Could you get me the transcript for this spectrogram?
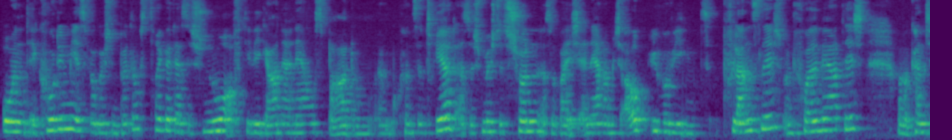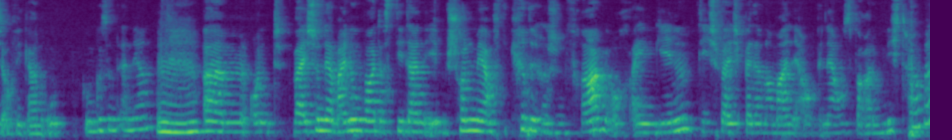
Und Ecodemy ist wirklich ein Bildungsträger, der sich nur auf die vegane Ernährungsberatung ähm, konzentriert. Also ich möchte es schon, also weil ich ernähre mich auch überwiegend pflanzlich und vollwertig, aber man kann sich auch vegan un ungesund ernähren. Mhm. Ähm, und weil ich schon der Meinung war, dass die dann eben schon mehr auf die kritischen Fragen auch eingehen, die ich vielleicht bei der normalen Ernährungsberatung nicht habe.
